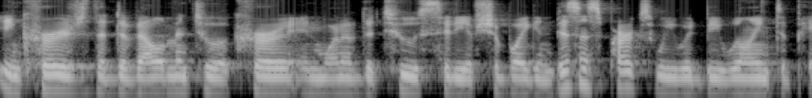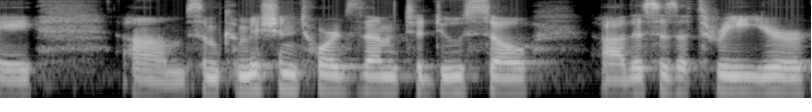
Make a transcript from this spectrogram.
encourage the development to occur in one of the two City of Sheboygan business parks, we would be willing to pay um, some commission towards them to do so. Uh, This is a three-year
